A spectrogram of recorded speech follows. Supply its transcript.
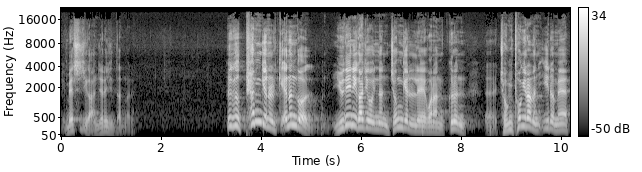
메시지가 안 전해진단 말이에요. 그 편견을 깨는 것, 유대인이 가지고 있는 정결에 관한 그런 정통이라는 이름의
